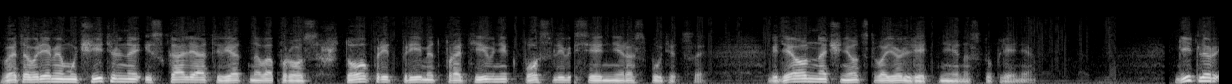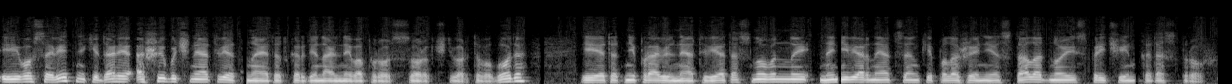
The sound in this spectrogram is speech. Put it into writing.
в это время мучительно искали ответ на вопрос, что предпримет противник после весенней распутицы, где он начнет свое летнее наступление. Гитлер и его советники дали ошибочный ответ на этот кардинальный вопрос 1944 года, и этот неправильный ответ, основанный на неверной оценке положения, стал одной из причин катастроф.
